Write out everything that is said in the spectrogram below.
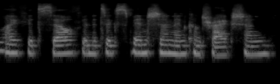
Life itself and its expansion and contraction.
